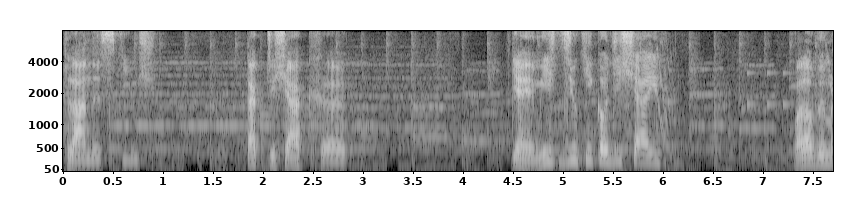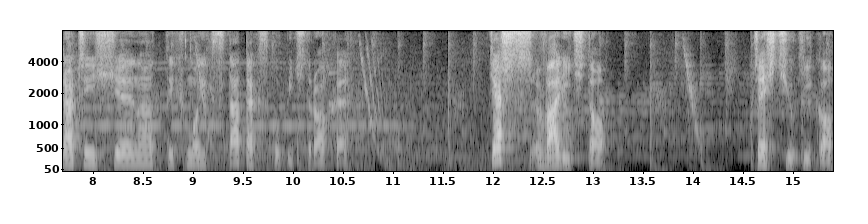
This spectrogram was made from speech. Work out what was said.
plany z kimś. Tak czy siak... E, nie wiem, iść z Yukiko dzisiaj? Wolałbym raczej się na tych moich statach skupić trochę. Chociaż walić to. Cześć Yukiko.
